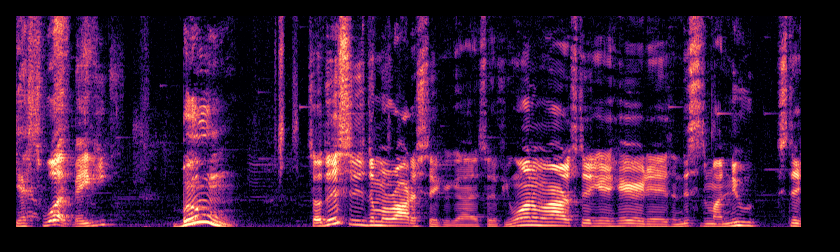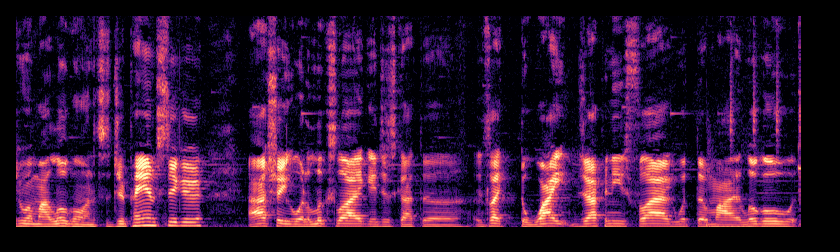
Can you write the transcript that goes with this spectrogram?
guess what, baby? Boom! So this is the Marauder sticker, guys. So if you want a Marauder sticker, here it is. And this is my new sticker with my logo on. It's a Japan sticker. I'll show you what it looks like. It just got the, it's like the white Japanese flag with the my logo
